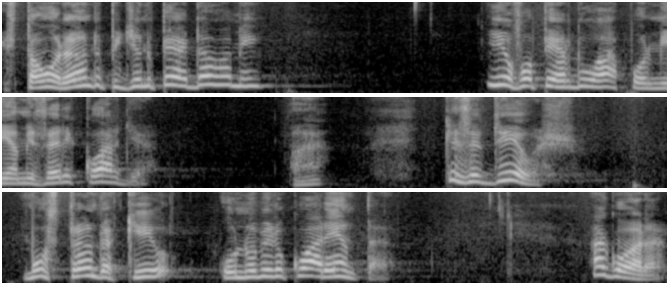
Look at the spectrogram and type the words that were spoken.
Estão orando, pedindo perdão a mim. E eu vou perdoar por minha misericórdia. É? Quer dizer, Deus mostrando aqui o número 40. Agora,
